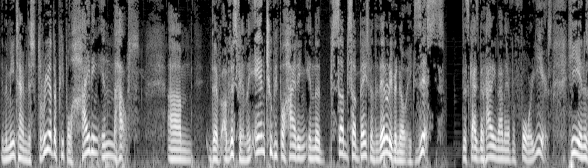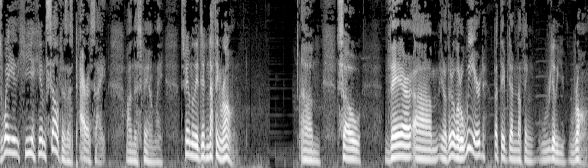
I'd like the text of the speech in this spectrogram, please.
In the meantime, there's three other people hiding in the house. Um, the, of this family and two people hiding in the sub sub basement that they don't even know exists this guy's been hiding down there for four years. He, in his way, he himself is a parasite on this family. This family did nothing wrong. Um, so they're, um, you know, they're a little weird, but they've done nothing really wrong.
